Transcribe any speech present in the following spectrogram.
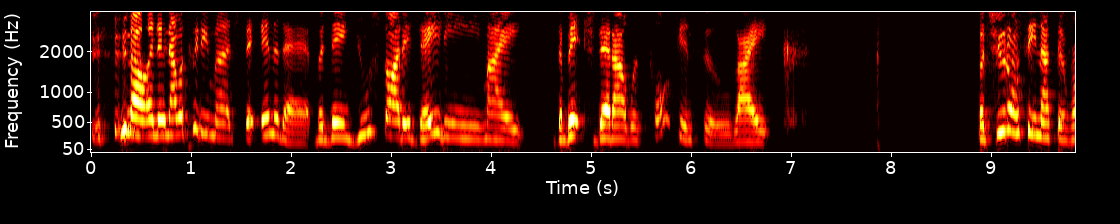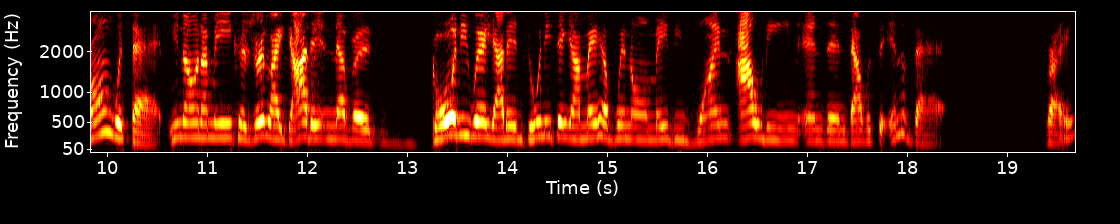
you know, and then that was pretty much the end of that. But then you started dating my the bitch that I was talking to, like. But you don't see nothing wrong with that, you know what I mean? Because you're like y'all didn't never go anywhere, y'all didn't do anything. Y'all may have went on maybe one outing, and then that was the end of that, right?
